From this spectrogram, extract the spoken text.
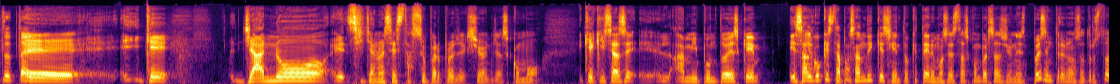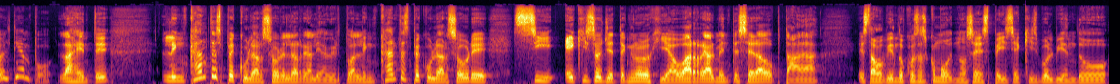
Total. Eh, y que ya no, eh, sí, ya no es esta super proyección, ya es como que quizás eh, a mi punto es que es algo que está pasando y que siento que tenemos estas conversaciones pues entre nosotros todo el tiempo. La gente le encanta especular sobre la realidad virtual, le encanta especular sobre si X o Y tecnología va a realmente ser adoptada. Estamos viendo cosas como, no sé, SpaceX volviendo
